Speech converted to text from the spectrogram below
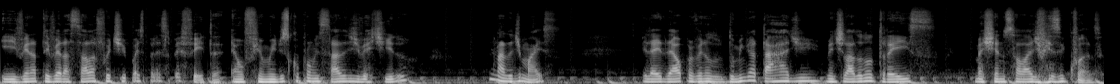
E ver na TV da sala foi tipo a experiência perfeita. É um filme descompromissado e divertido. Nada demais. Ele é ideal para ver no domingo à tarde, ventilado no 3, mexendo no celular de vez em quando.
